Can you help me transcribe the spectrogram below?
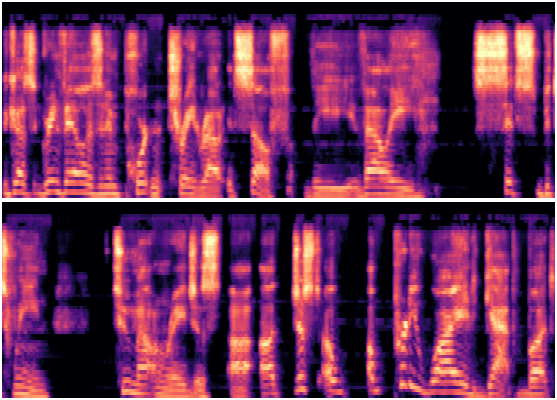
because Greenvale is an important trade route itself. The valley sits between two mountain ranges, uh, uh, just a, a pretty wide gap, but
